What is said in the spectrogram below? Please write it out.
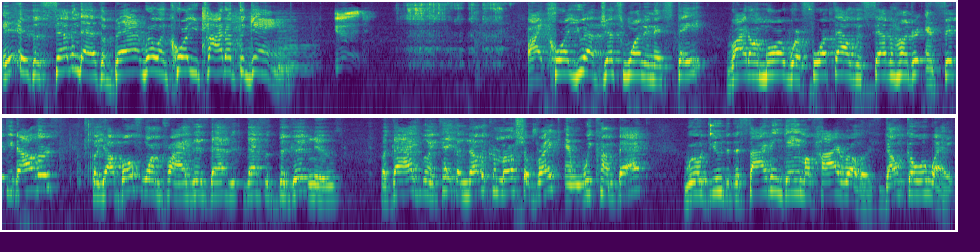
It is a seven. That is a bad roll. And Corey, you tied up the game. Good. All right, Corey, you have just won an estate ride-on mower worth four thousand seven hundred and fifty dollars. So y'all both won prizes. That's that's the good news. But guys, we're gonna take another commercial break, and when we come back, we'll do the deciding game of high rollers. Don't go away.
